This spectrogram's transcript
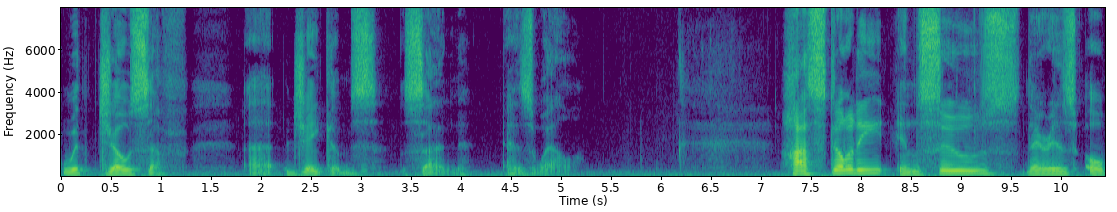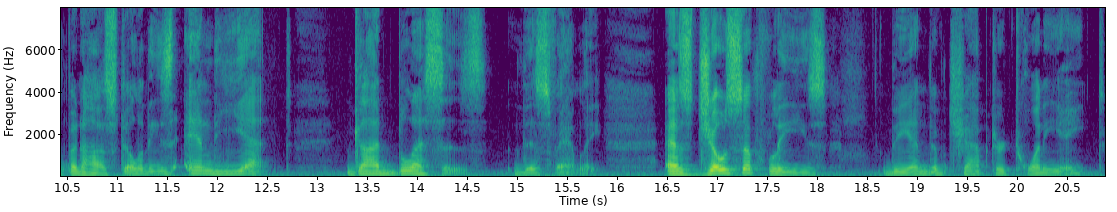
with Joseph, uh, Jacob's son, as well. Hostility ensues. There is open hostilities, and yet God blesses this family. As Joseph flees, the end of chapter 28,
